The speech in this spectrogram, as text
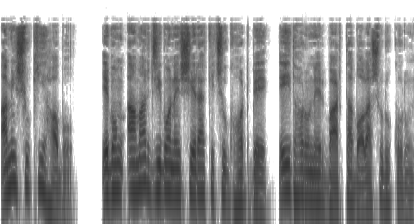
আমি সুখী হব। এবং আমার জীবনে সেরা কিছু ঘটবে, এই ধরনের বার্তা বলা শুরু করুন।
